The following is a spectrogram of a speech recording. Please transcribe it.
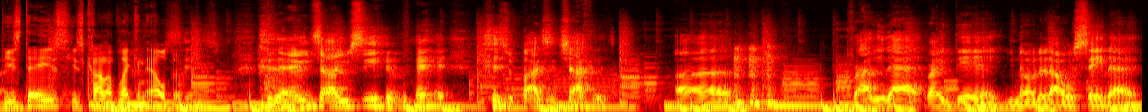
These days, he's kind of like an elder. Every time you see him, man, it's a box of chocolates. Uh, probably that right there, you know, that I would say that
